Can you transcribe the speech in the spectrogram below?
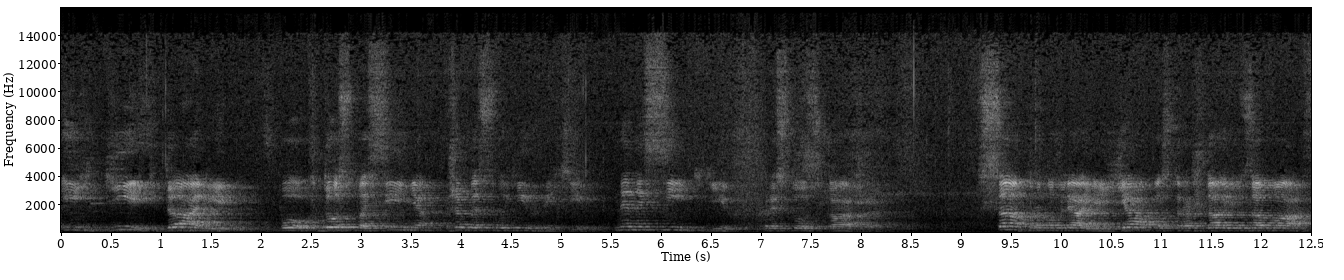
і йдіть далі по, до спасіння вже без своїх гріхів. Не несіть їх, Христос каже. Сам промовляє, я постраждаю за вас.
